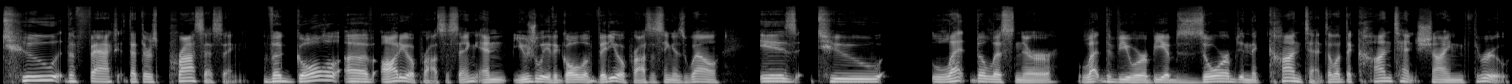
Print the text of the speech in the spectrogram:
to the fact that there's processing. The goal of audio processing, and usually the goal of video processing as well, is to let the listener let the viewer be absorbed in the content, to let the content shine through.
